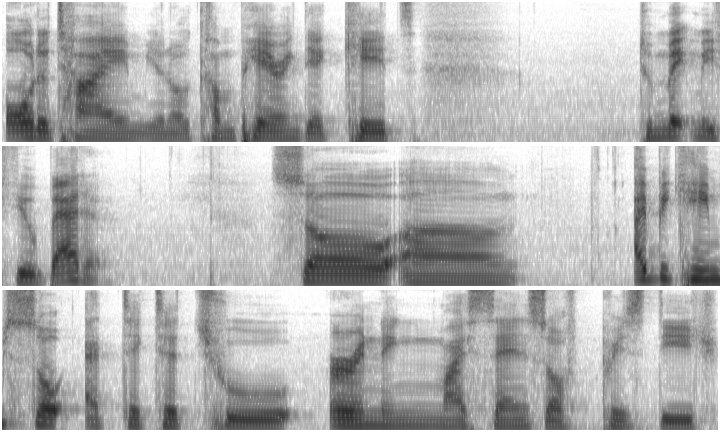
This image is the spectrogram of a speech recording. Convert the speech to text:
all the time you know comparing their kids to make me feel better so um, I became so addicted to earning my sense of prestige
